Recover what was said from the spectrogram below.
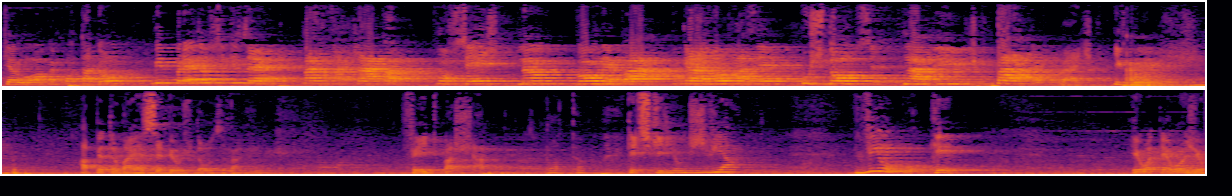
que era o órgão importador, me prendam se quiser, mas essa chapa vocês não vão levar, porque elas vão fazer os 12 navios para a Petrobras. E foi a Petrobras recebeu os 12 navios, feito para chapa, que eles queriam desviar. Viu por quê? Eu até hoje eu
